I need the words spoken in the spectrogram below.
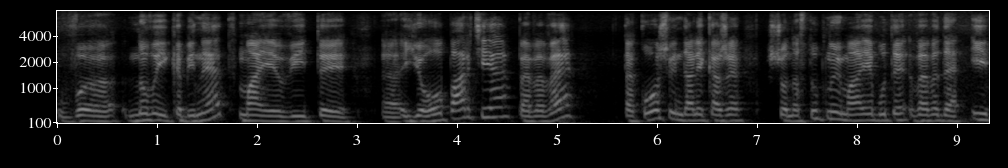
в новий кабінет має війти е, його партія ПВВ. Також він далі каже, що наступною має бути ВВД. І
